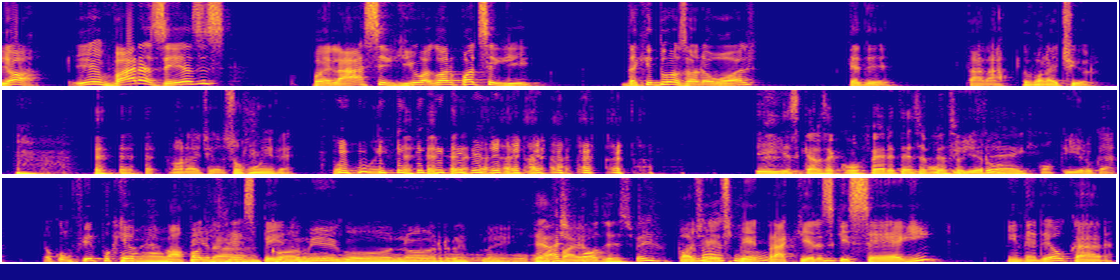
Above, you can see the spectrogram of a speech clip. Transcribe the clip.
E ó, e várias vezes foi lá, seguiu, agora pode seguir. Daqui duas horas eu olho. Cadê? Tá lá. Eu vou lá e tiro. vou lá e tiro. Eu sou ruim, velho. Sou ruim. Que isso, cara? Você confere até se a pessoa te confiro, segue. confiro, cara. Eu confiro porque é uma falta de Confira respeito. comigo no replay. Você acha falta de respeito? Falta de respeito para aqueles que seguem, entendeu, cara?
